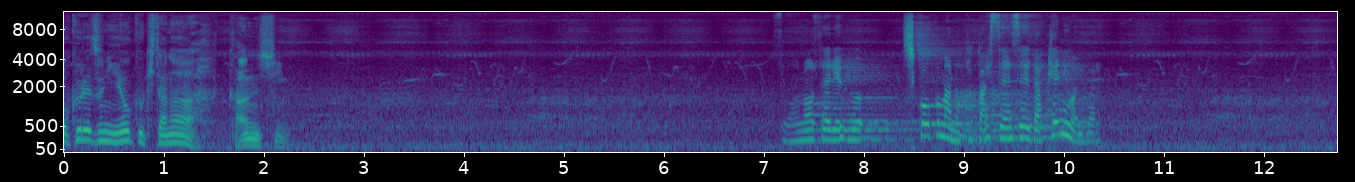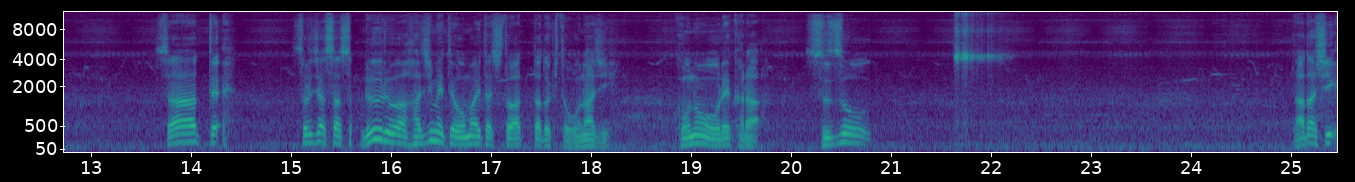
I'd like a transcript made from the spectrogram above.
遅れずによく来たな関心。そのセリフ遅刻魔のかかし先生だけには言われさてそれじゃ早速ルールは初めてお前たちと会った時と同じ。この俺から鈴を。ただし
